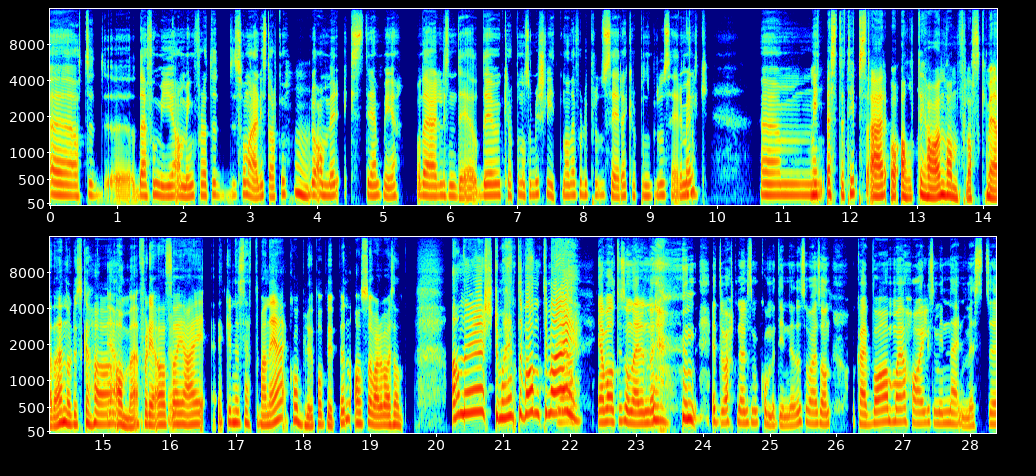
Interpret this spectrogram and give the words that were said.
eh, at det det er for mye amming, for at det, sånn er det i starten. Mm. Du ammer ekstremt mye. Og det er liksom det, det kroppen også blir sliten av det, for du produserer kroppen som produserer melk. Um, Mitt beste tips er å alltid ha en vannflaske med deg når du skal ha Ja. amme. Fordi altså, jeg kunne sette meg ned, koble på puppen, og så var det bare sånn Anders, du må hente vann til meg! Jeg var alltid sånn der Etter hvert når jeg liksom kommet inn i det, så var jeg sånn Ok, hva må jeg ha liksom i nærmeste,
